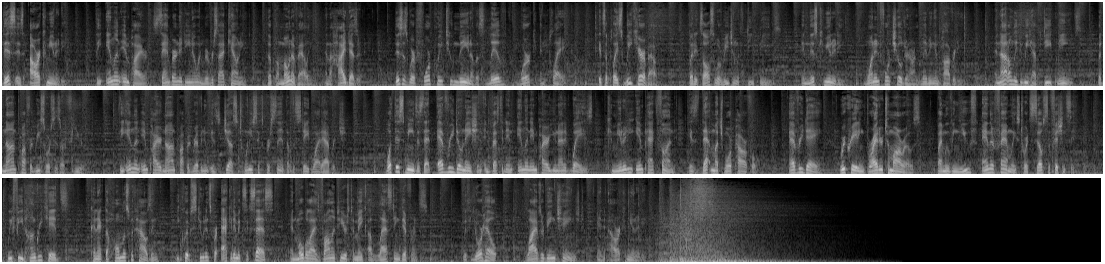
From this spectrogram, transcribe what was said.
This is our community. The Inland Empire, San Bernardino and Riverside County, the Pomona Valley, and the High Desert. This is where 4.2 million of us live, work, and play. It's a place we care about, but it's also a region with deep needs. In this community, one in four children are living in poverty. And not only do we have deep needs, but nonprofit resources are few. The Inland Empire nonprofit revenue is just 26% of the statewide average. What this means is that every donation invested in Inland Empire United Way's Community Impact Fund is that much more powerful. Every day, we're creating brighter tomorrows by moving youth and their families towards self sufficiency. We feed hungry kids, connect the homeless with housing, equip students for academic success, and mobilize volunteers to make a lasting difference. With your help, lives are being changed in our community.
